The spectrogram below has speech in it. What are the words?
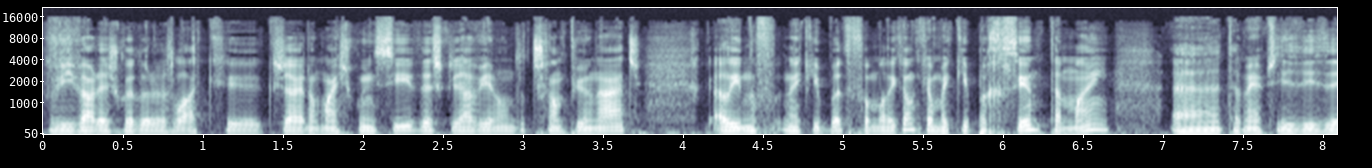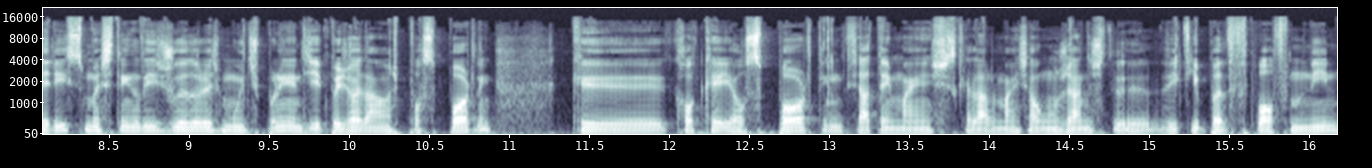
vi várias jogadoras lá que, que já eram mais conhecidas, que já vieram de outros campeonatos, ali no, na equipa do Famalicão, que é uma equipa recente também, uh, também é preciso dizer isso, mas tem ali jogadoras muito experientes. E depois olhamos para o Sporting que qualquer é o Sporting, que já tem mais, se calhar, mais alguns anos de, de, equipa de futebol feminino,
